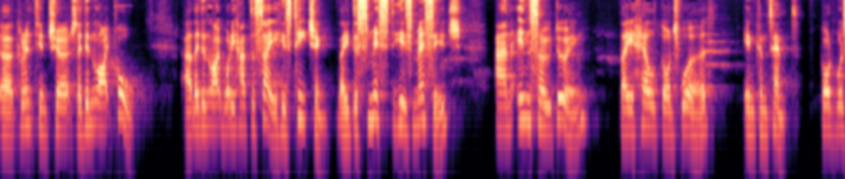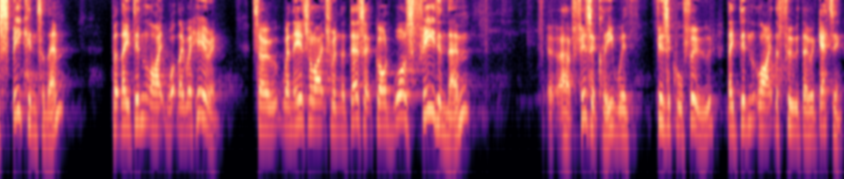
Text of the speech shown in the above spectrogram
uh, Corinthian church, they didn't like Paul. Uh, they didn't like what he had to say, his teaching. They dismissed his message, and in so doing, they held God's word in contempt. God was speaking to them, but they didn't like what they were hearing. So when the Israelites were in the desert, God was feeding them uh, physically with physical food. They didn't like the food they were getting.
